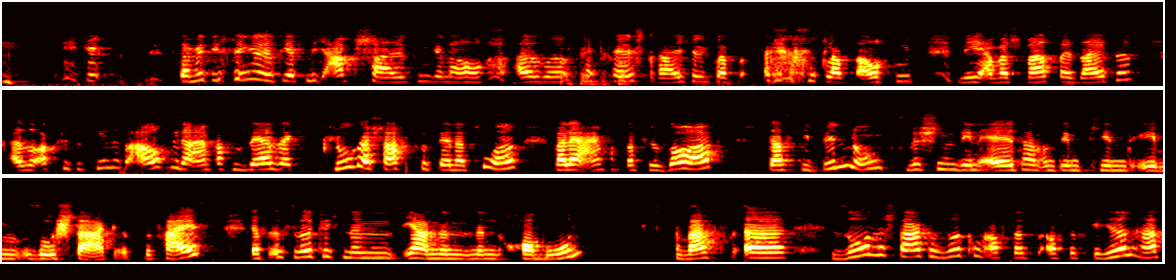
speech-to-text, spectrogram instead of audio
damit die Singles jetzt nicht abschalten, genau. Also oh Fellstreicheln klappt, klappt auch gut. Nee, aber Spaß beiseite. Also Oxytocin ist auch wieder einfach ein sehr, sehr kluger Schachzug der Natur, weil er einfach dafür sorgt, dass die Bindung zwischen den Eltern und dem Kind eben so stark ist. Das heißt, das ist wirklich ein, ja, ein, ein Hormon, was äh, so eine starke Wirkung auf das, auf das Gehirn hat,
